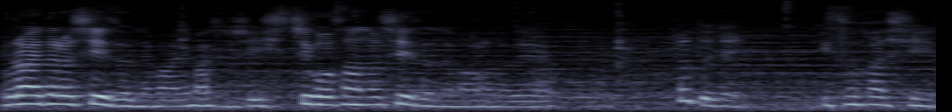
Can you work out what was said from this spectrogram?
ブライダルシーズンでもありますし七五三のシーズンでもあるのでちょっとね忙しいの。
